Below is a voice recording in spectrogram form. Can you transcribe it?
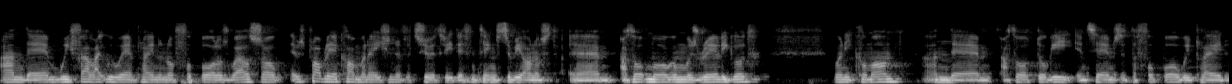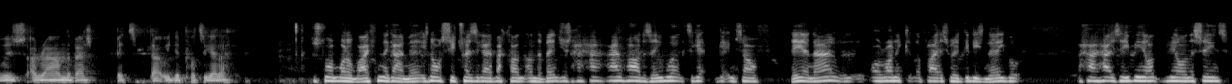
and um, we felt like we weren't playing enough football as well. So it was probably a combination of the two or three different things, to be honest. Um, I thought Morgan was really good when he come on. And mm. um, I thought Dougie, in terms of the football we played, was around the best bits that we did put together. Just one, one away from the game, mate. He's not see Trezeguet back on, on the bench. Just how, how hard has he worked to get, get himself here now? Ironic at the place where he did his knee, but how, how's he been behind the scenes?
